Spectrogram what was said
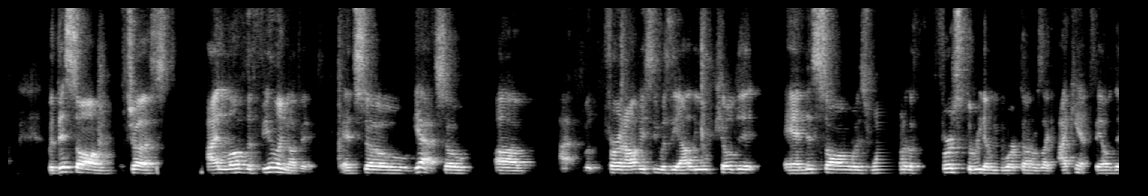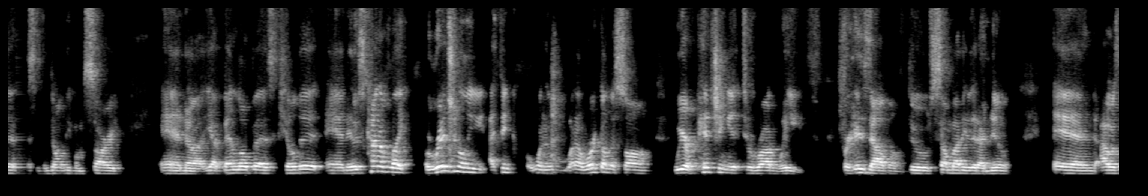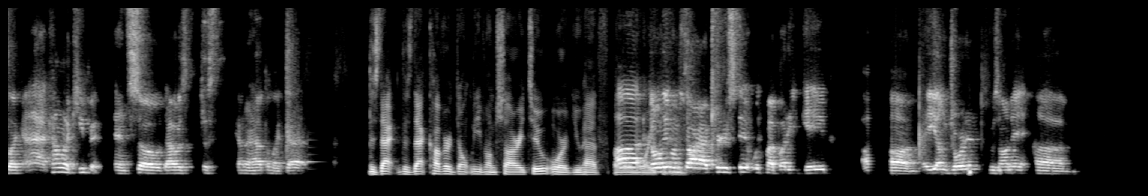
But this song just I love the feeling of it. And so yeah, so uh I, Fern obviously was the alley who killed it. And this song was one of the first three that we worked on. It was like, I can't fail this, and don't leave, I'm sorry. And uh, yeah, Ben Lopez killed it. And it was kind of like originally, I think when when I worked on the song, we were pitching it to Rod Wave for his album through somebody that I knew. And I was like, ah, I kind of want to keep it. And so that was just kind of happened like that. Does that does that cover "Don't Leave"? I'm sorry too, or do you have? Uh, "Don't Leave." I'm sorry. I produced it with my buddy Gabe, um, a young Jordan who's on it. Um,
